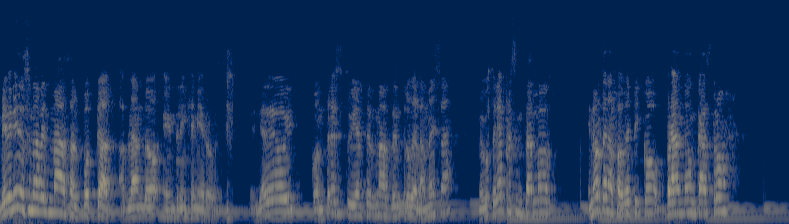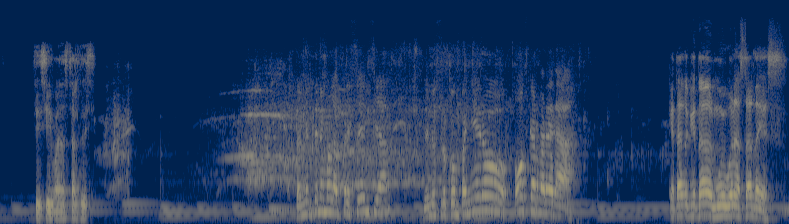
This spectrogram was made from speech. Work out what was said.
Bienvenidos una vez más al podcast Hablando entre Ingenieros. El día de hoy, con tres estudiantes más dentro de la mesa, me gustaría presentarlos en orden alfabético. Brandon Castro. Sí, sí, buenas tardes. También tenemos la presencia de nuestro compañero Oscar Barrera. ¿Qué tal? ¿Qué tal? Muy buenas tardes.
